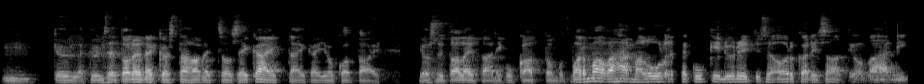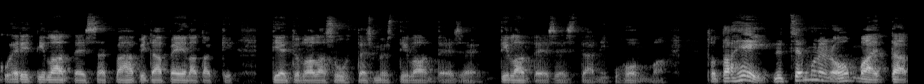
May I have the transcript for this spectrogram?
Mm, kyllä, kyllä se todennäköistä on, että se on sekä että eikä joko tai. Jos nyt aletaan niin kuin katsoa, mutta varmaan vähän mä luulen, että kukin yritys ja organisaatio on vähän niin kuin eri tilanteissa, että vähän pitää peilatakin tietyllä lailla suhteessa myös tilanteeseen, tilanteeseen sitä niin kuin hommaa. Tota, hei, nyt semmoinen homma, että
